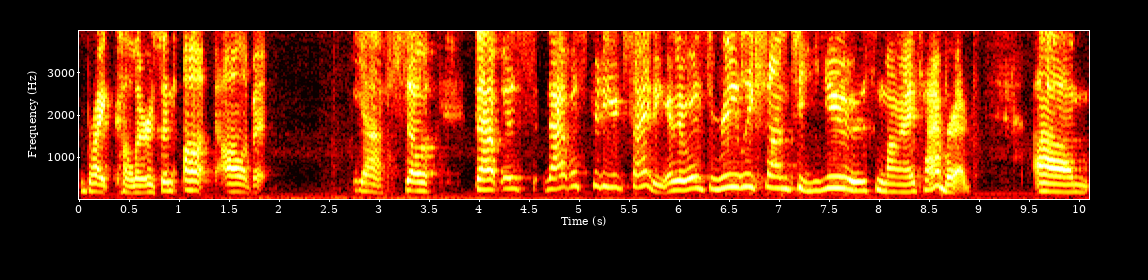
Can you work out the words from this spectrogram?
bright colors and all, all of it. Yeah so that was that was pretty exciting. And it was really fun to use my fabric. Um,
